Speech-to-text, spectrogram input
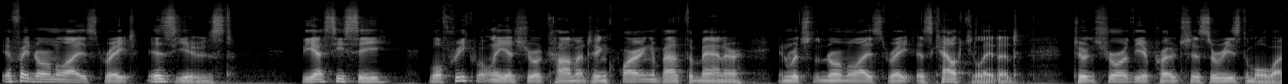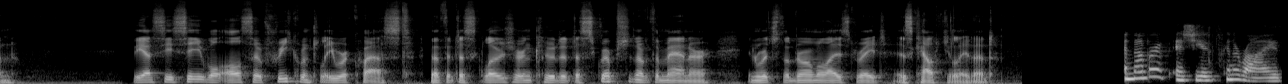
If a normalized rate is used, the SEC will frequently issue a comment inquiring about the manner in which the normalized rate is calculated to ensure the approach is a reasonable one. The SEC will also frequently request that the disclosure include a description of the manner in which the normalized rate is calculated. A number of issues can arise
